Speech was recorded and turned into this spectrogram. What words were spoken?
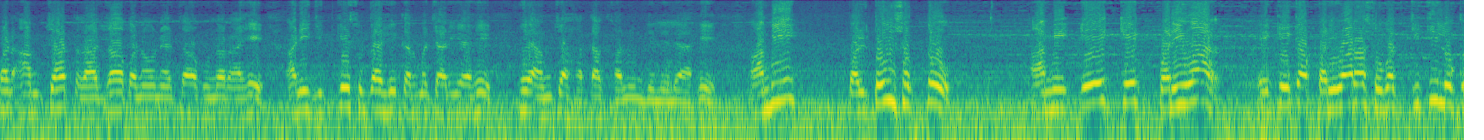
पण आमच्यात राजा बनवण्याचा हुनर आहे. आणि जितके सुद्धा हे कर्मचारी आहे हे आमच्या हाताखालून गेलेले आहे. आम्ही पलटवू शकतो. आम्ही एक एक परिवार एकेका परिवारासोबत किती लोक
